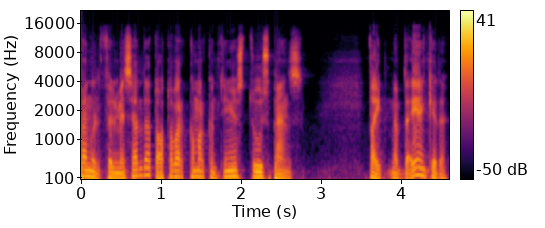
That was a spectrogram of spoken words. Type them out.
paneled في المثال ده تعتبر كمرة continuous two spans طيب مبدئيا كده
